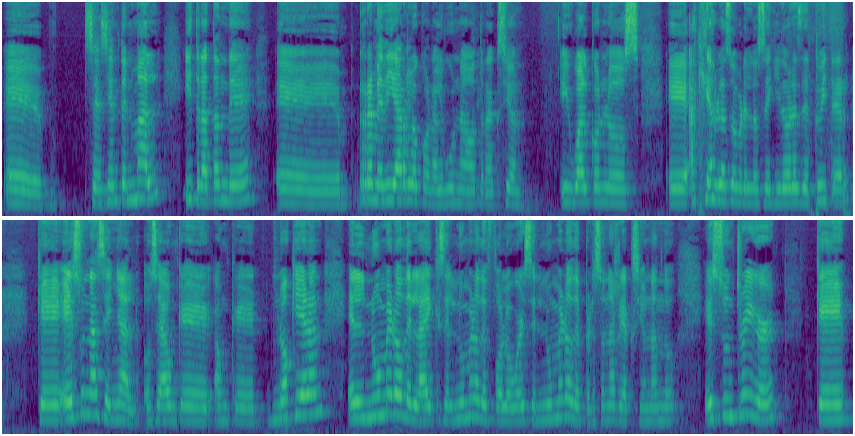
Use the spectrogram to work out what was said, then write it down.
eh, se sienten mal y tratan de eh, remediarlo con alguna otra acción. Igual con los, eh, aquí habla sobre los seguidores de Twitter, que es una señal, o sea, aunque, aunque no quieran, el número de likes, el número de followers, el número de personas reaccionando, es un trigger que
